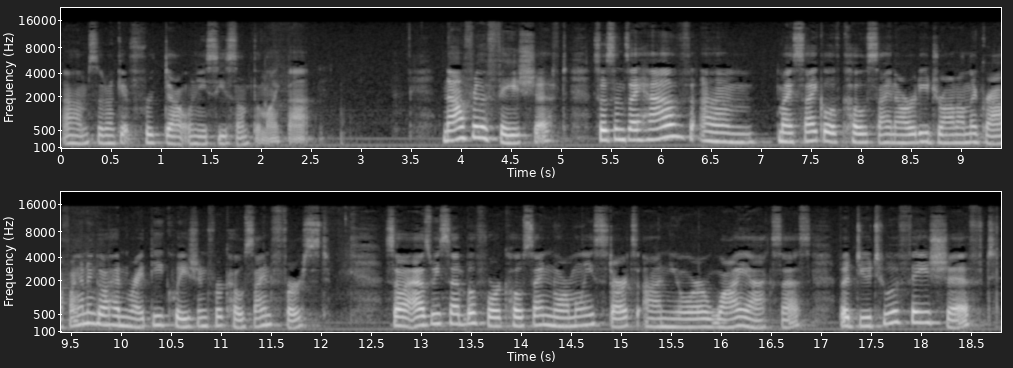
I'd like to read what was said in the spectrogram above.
Um, so don't get freaked out when you see something like that. Now for the phase shift. So since I have um, my cycle of cosine already drawn on the graph, I'm going to go ahead and write the equation for cosine first. So as we said before, cosine normally starts on your y-axis, but due to a phase shift,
